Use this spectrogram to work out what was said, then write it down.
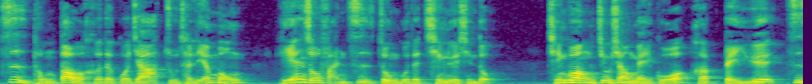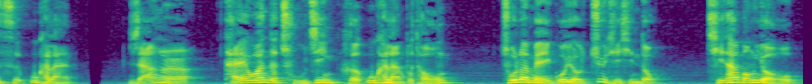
志同道合的国家组成联盟，联手反制中国的侵略行动。情况就像美国和北约支持乌克兰。然而，台湾的处境和乌克兰不同。除了美国有具体行动，其他盟友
